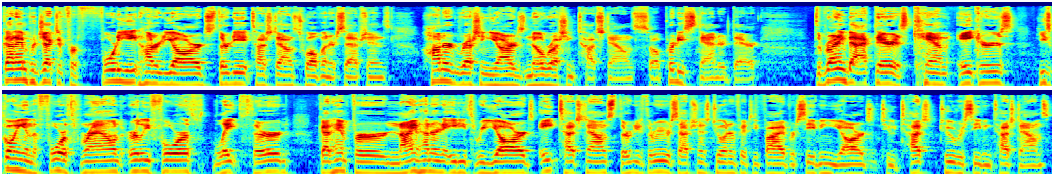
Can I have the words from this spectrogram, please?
Got him projected for 4,800 yards, 38 touchdowns, 12 interceptions, 100 rushing yards, no rushing touchdowns. So pretty standard there. The running back there is Cam Akers. He's going in the fourth round, early fourth, late third. Got him for 983 yards, eight touchdowns, 33 receptions, 255 receiving yards, and two touch, two receiving touchdowns.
